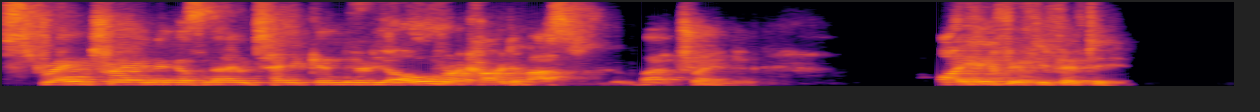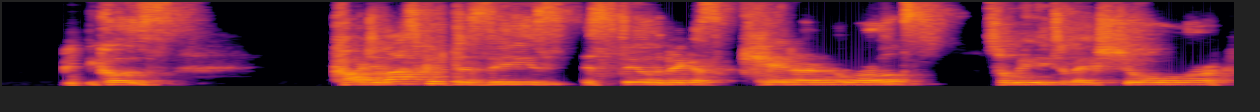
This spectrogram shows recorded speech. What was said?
strength training has now taken nearly over cardiovascular training. I think 50 50 because cardiovascular disease is still the biggest killer in the world. So we need to make sure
